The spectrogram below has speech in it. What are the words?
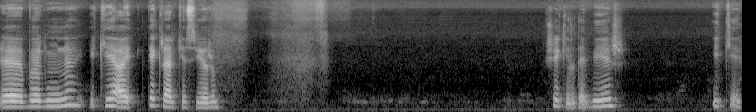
e, bölümünü ikiye tekrar kesiyorum. Bu şekilde bir, iki.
